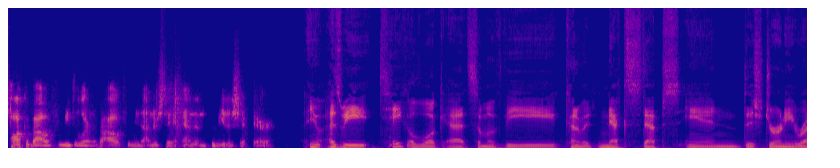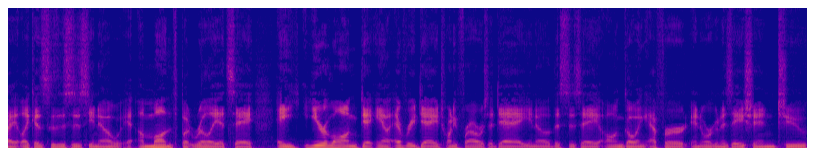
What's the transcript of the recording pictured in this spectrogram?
talk about, for me to learn about, for me to understand, and for me to share you know as we take a look at some of the kind of next steps in this journey right? Like as this is you know a month but really it's a a year long day you know every day 24 hours a day you know this is a ongoing effort and organization to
